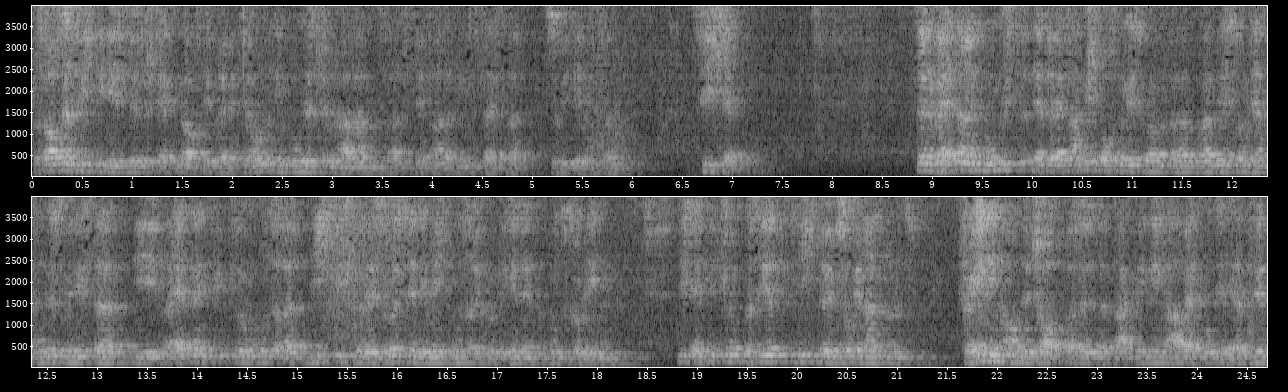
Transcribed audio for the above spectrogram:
Was auch ganz wichtig ist, wir verstärken auch die Prävention im Bundeskriminalamt als zentraler Dienstleister sowie gemeinsam sicher. Zu einem weiteren Punkt, der bereits angesprochen ist, äh, worden ist vom Herrn Bundesminister, die Weiterentwicklung unserer wichtigsten Ressource, nämlich unsere Kolleginnen und Kollegen. Diese Entwicklung passiert nicht nur im sogenannten Training on the Job, also in der tagtäglichen Arbeit, wo gelernt wird,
